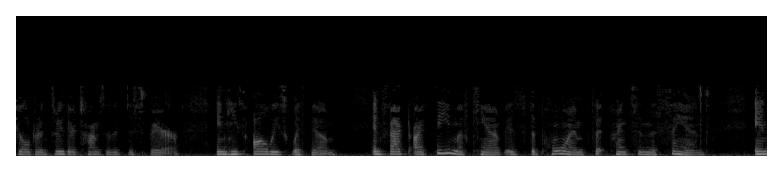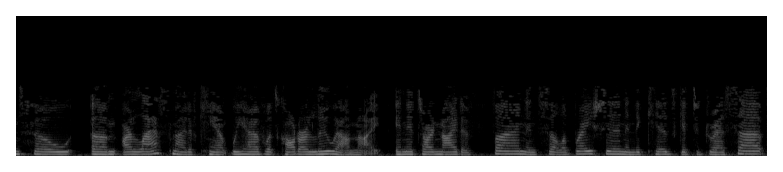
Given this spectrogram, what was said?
children through their times of despair and He's always with them. In fact, our theme of camp is the poem Footprints in the Sand. And so, um, our last night of camp, we have what's called our luau night, and it's our night of fun and celebration, and the kids get to dress up,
